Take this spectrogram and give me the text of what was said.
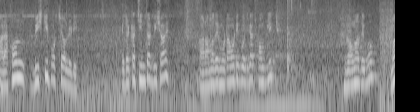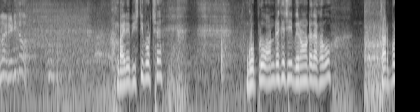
আর এখন বৃষ্টি পড়ছে অলরেডি এটা একটা চিন্তার বিষয়। আর আমাদের মোটামুটি গোছগাছ কমপ্লিট রওনা দেবো। মনে হয় রেডি তো? বাইরে বৃষ্টি পড়ছে। গোপ্রো অন রেখেছি বেরোনোটা দেখাবো। তারপর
